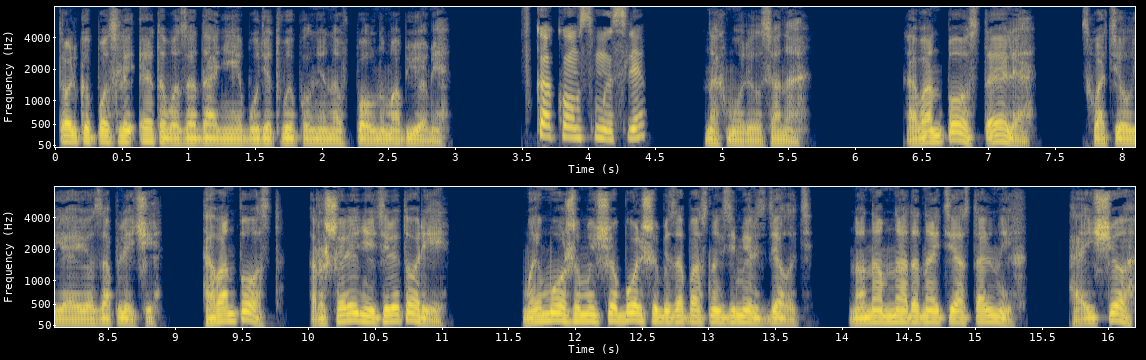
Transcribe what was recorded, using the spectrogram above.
Только после этого задание будет выполнено в полном объеме. В каком смысле? Нахмурилась она. Аванпост, Эля. Схватил я ее за плечи. Аванпост. Расширение территории. Мы можем еще больше безопасных земель сделать, но нам надо найти остальных. А еще,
